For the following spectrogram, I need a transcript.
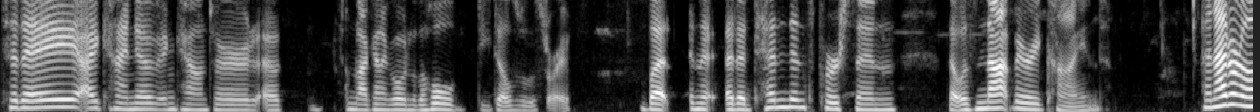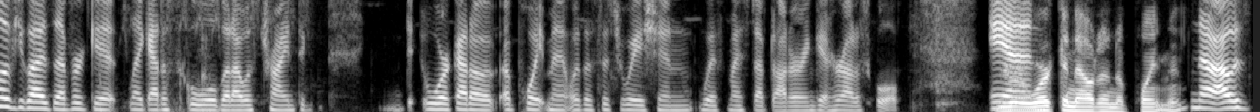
today I kind of encountered a. I'm not going to go into the whole details of the story, but an, an attendance person that was not very kind. And I don't know if you guys ever get like at a school, but I was trying to work out an appointment with a situation with my stepdaughter and get her out of school. you were And working out an appointment. no, I was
